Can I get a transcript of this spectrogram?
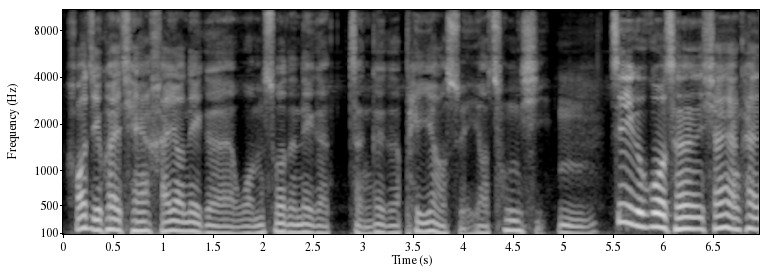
好几块钱，还要那个我们说的那个整个个配药水要冲洗，嗯，这个过程想想看，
